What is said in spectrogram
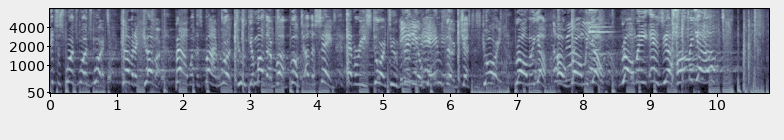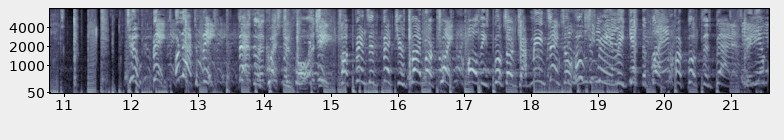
It's just words, words, words, cover to cover. Bound with a spine, word to your mother, but books are the same. Every story to video Adventures by Mark Twain. All these books are Japanese so who should really get the blame? Are books as bad as video?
